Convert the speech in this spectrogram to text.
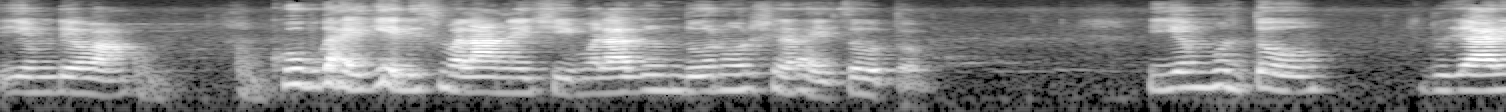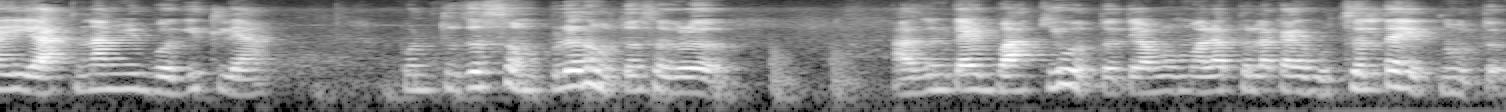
यमदेवा खूप घाई केलीस मला आणायची मला अजून दोन वर्ष राहायचं होतं यम म्हणतो तुझ्या अरे यातना मी बघितल्या पण तुझं संपलं नव्हतं सगळं अजून काही बाकी होतं त्यामुळे मला तुला काही उचलता येत नव्हतं.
